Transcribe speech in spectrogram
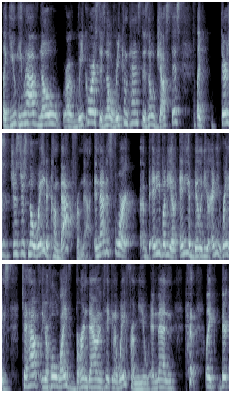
like you you have no uh, recourse there's no recompense there's no justice like there's just just no way to come back from that. And that is for uh, anybody of any ability or any race to have your whole life burned down and taken away from you and then like there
